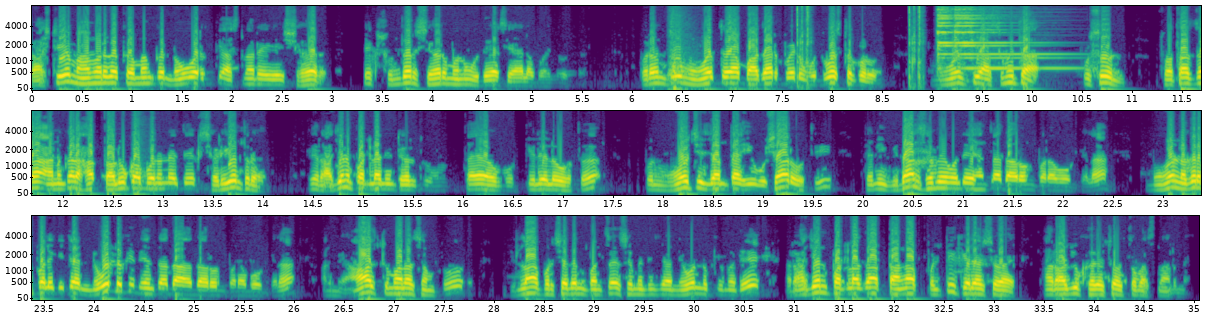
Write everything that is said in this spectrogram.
राष्ट्रीय महामार्ग क्रमांक नऊ वरती असणारे हे शहर एक सुंदर शहर म्हणून उदयास यायला पाहिजे परंतु मोहोळचा बाजारपेठ उद्ध्वस्त करून मोहोळची अस्मिता पुसून स्वतःचा अनगर हा तालुका बनवण्याचं एक षडयंत्र हे राजन पाटलांनी ठरतो तयार केलेलं होतं. पण मोहोळची जनता ही हुशार होती. त्यांनी विधानसभेमध्ये ह्यांचा दारुण पराभव केला. मोहोळ नगरपालिकेच्या निवडणुकीत यांचा दा दारुण पराभव केला. आणि मी आज तुम्हाला सांगतो जिल्हा परिषद आणि पंचायत समितीच्या निवडणुकीमध्ये राजन पाटलाचा तांगा पलटी केल्याशिवाय हा राजू खरे स्वच्छ बसणार नाही.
